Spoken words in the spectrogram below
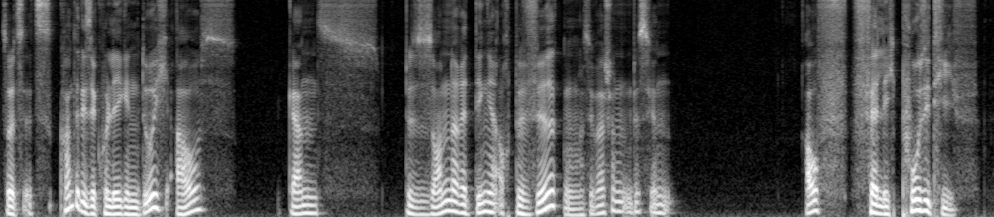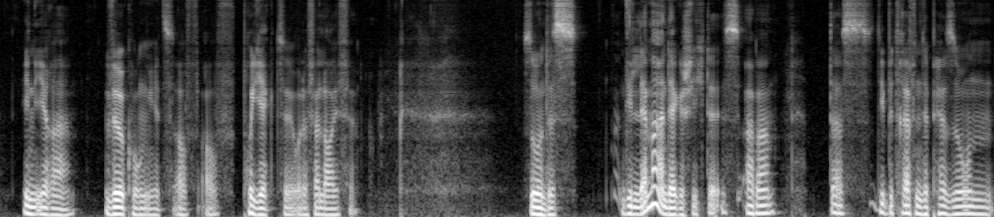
So, jetzt, jetzt konnte diese Kollegin durchaus ganz besondere Dinge auch bewirken. Sie war schon ein bisschen auffällig positiv in ihrer Wirkung jetzt auf, auf Projekte oder Verläufe. So, und das Dilemma an der Geschichte ist aber, dass die betreffende Person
